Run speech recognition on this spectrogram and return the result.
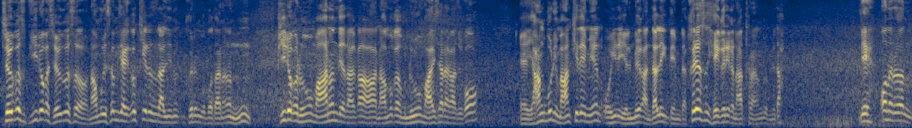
적어서 비료가 적어서 나무의 성장이 억지로서 달리는 그런 것보다는 비료가 너무 많은 데다가 나무가 너무 많이 자라가지고 예, 양분이 많게 되면 오히려 열매가 안 달리게 됩니다. 그래서 해거리가 나타나는 겁니다. 네, 오늘은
